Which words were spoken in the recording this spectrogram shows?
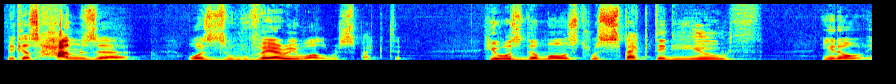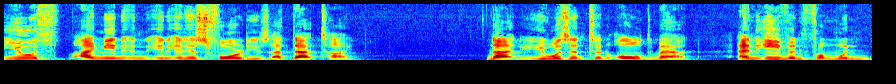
because Hamza was very well respected. He was the most respected youth. You know, youth, I mean, in, in, in his 40s at that time. Not, he wasn't an old man. And even from when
